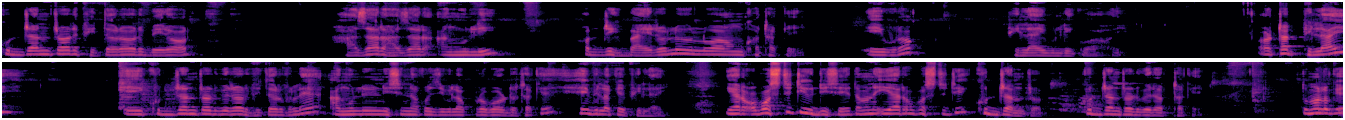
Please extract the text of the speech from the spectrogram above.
ক্ষুদ্ৰান্তৰ ভিতৰৰ বেৰত হাজাৰ হাজাৰ আঙুলি সদৃশ বাহিৰলৈ ওলোৱা অংশ থাকে। এইবোৰক ভিলাই বুলি কোৱা হয়। অৰ্থাৎ ভিলাই এই ক্ষুদ্ৰান্তৰ বেৰৰ ভিতৰ ফালে আঙুলিৰ নিচিনাকৈ যিবিলাক প্ৰবৰ্ধ থাকে সেইবিলাকে ভিলাই। ইয়াৰ অৱস্থিতি সুধিছে তাৰমানে ইয়াৰ অৱস্থিতি ক্ষুদ্ৰান্তত ক্ষুদ্ৰান্তৰ বেৰত থাকে। তোমালোকে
